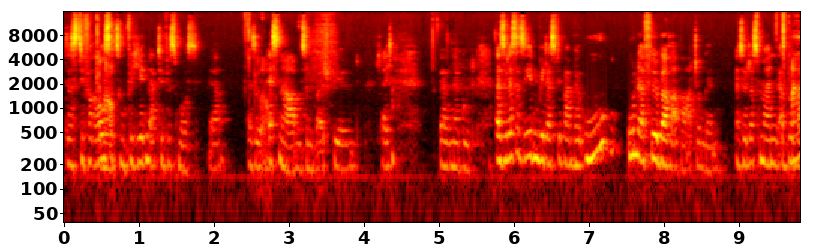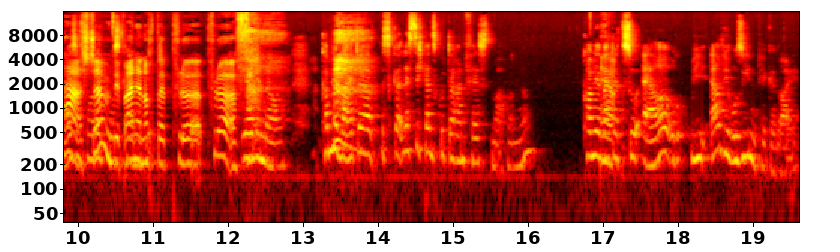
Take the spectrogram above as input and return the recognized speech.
Das ist die Voraussetzung für jeden Aktivismus. Ja? Also Genau. Essen haben zum Beispiel. Vielleicht, na gut. Also das ist eben wie das, wir waren bei U, unerfüllbare Erwartungen. Also dass man äh, Beweise Ah, stimmt. Wir waren ja noch bei Plur, Plurf. Ja, genau. Kommen wir weiter. Es lässt sich ganz gut daran festmachen. Ne? Kommen wir Ja. weiter zu R, wie R wie Rosinenpickerei.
